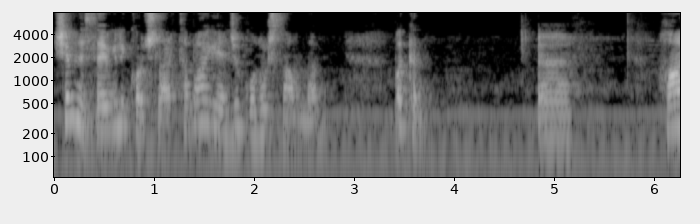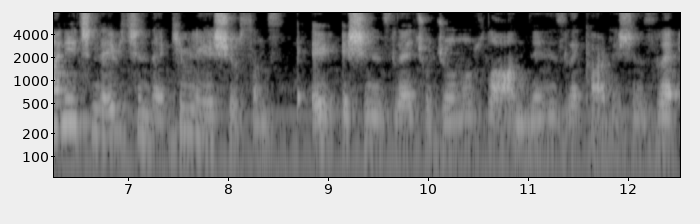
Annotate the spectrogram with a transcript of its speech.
Şimdi sevgili koçlar tabağa gelecek olursam da bakın e, hane içinde ev içinde kimle yaşıyorsanız e- eşinizle, çocuğunuzla, annenizle, kardeşinizle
